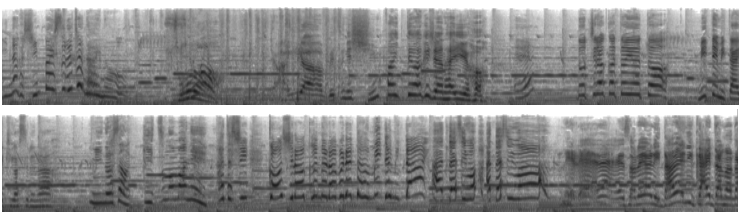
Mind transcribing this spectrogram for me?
みんなが心配するじゃないの。そうだ。いや別に心配ってわけじゃないよ。え？どちらかというと見てみたい気がするな。皆さんいつの間に私幸四郎くんのラブレター見てみたい。私も私も。ねえねえねえそれより誰に書いたの？だだ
